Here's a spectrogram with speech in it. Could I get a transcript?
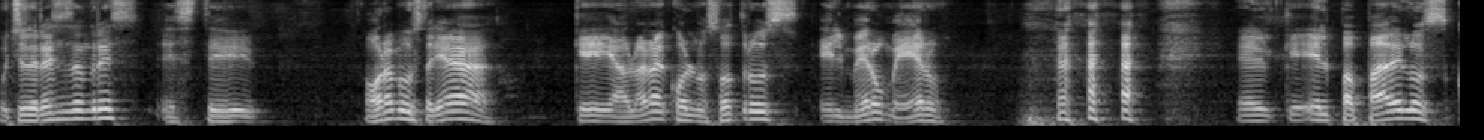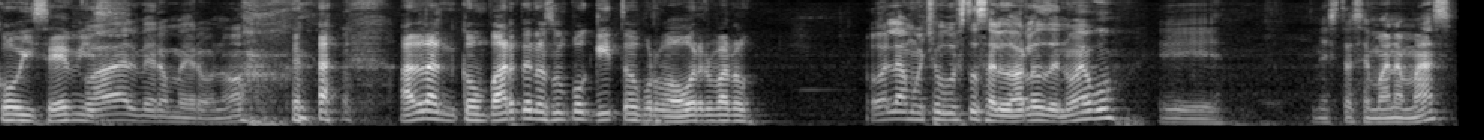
Muchas gracias Andrés. Este, ahora me gustaría que hablara con nosotros el mero mero. El, que, el papá de los covisemis. ¿Cuál mero mero, no? Alan, compártenos un poquito, por favor, hermano. Hola, mucho gusto saludarlos de nuevo eh, en esta semana más.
